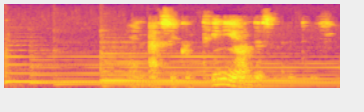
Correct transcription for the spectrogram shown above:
And as you continue on this meditation,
